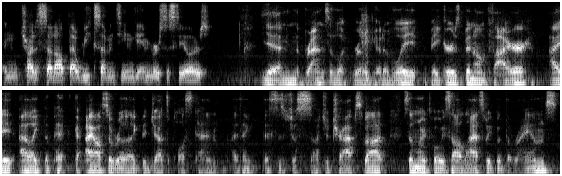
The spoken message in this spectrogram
and try to set up that Week 17 game versus Steelers. Yeah, I mean the Browns have looked really good of late. Baker's been on fire. I I like the pick. I also really like the Jets plus ten. I think this is just such a trap spot, similar to what we saw last week with the Rams.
